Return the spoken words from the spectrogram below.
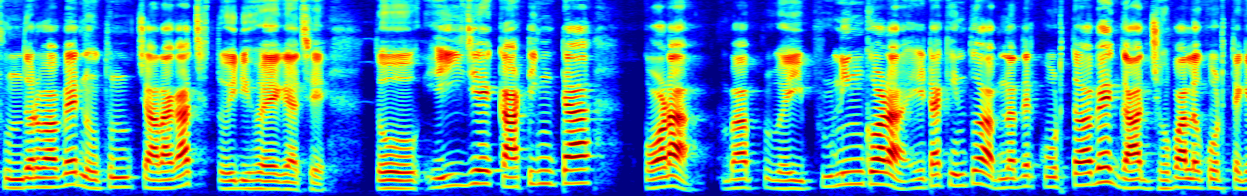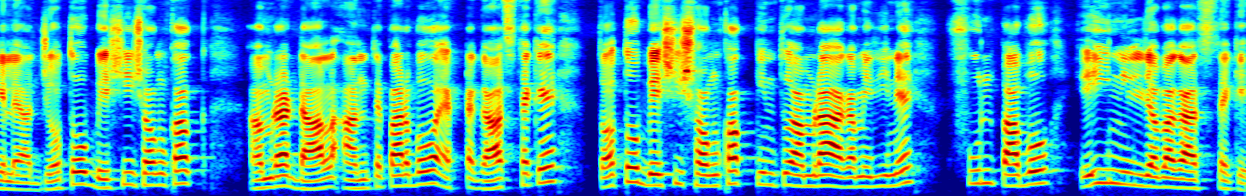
সুন্দরভাবে নতুন চারা গাছ তৈরি হয়ে গেছে। তো এই যে কাটিংটা করা বা এই প্রুনিং করা, এটা কিন্তু আপনাদের করতে হবে গাছ ঝোপালো করতে গেলে। আর যত বেশি সংখ্যক আমরা ডাল আনতে পারব একটা গাছ থেকে, তত বেশি সংখ্যক কিন্তু আমরা আগামী দিনে ফুল পাবো এই নীল জবা গাছ থেকে।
